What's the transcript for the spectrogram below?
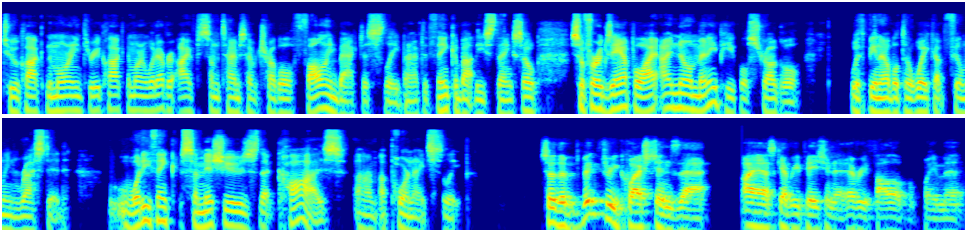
two o'clock in the morning, three o'clock in the morning, whatever, I sometimes have trouble falling back to sleep and I have to think about these things. So, so for example, I, I know many people struggle with being able to wake up feeling rested. What do you think some issues that cause um, a poor night's sleep? So the big three questions that I ask every patient at every follow-up appointment:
